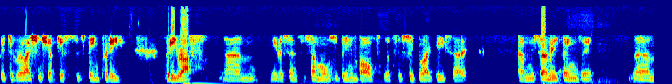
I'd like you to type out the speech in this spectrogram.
it's a relationship just has been pretty, pretty rough um, ever since the Sunwolves have been involved with the Super Rugby. So um, there's so many things that um,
